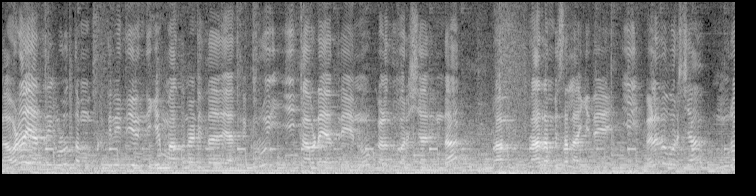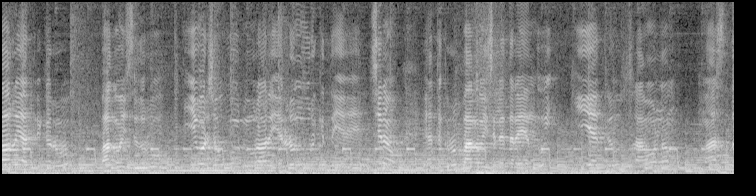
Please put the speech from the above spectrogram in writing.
ಕಾವಡ ತಮ್ಮ ಪ್ರತಿನಿಧಿಯೊಂದಿಗೆ ಮಾತನಾಡಿದ ಯಾತ್ರಿಕರು, ಈ ಕಾವಡ ಯಾತ್ರೆಯನ್ನು ಕಳೆದ ವರ್ಷದಿಂದ ಪ್ರಾರಂಭ- ಪ್ರಾರಂಭಿಸಲಾಗಿದೆ. ಈ ಕಳೆದ ವರ್ಷ ನೂರಾರು ಯಾತ್ರಿಕರು ಭಾಗವಹಿಸಿದರು. ಈ ವರ್ಷವೂ ನೂರಾರು ಎರಡು ನೂರಕ್ಕಿಂತ ಹೆಚ್ಚಿನ ಯಾತ್ರಿಕರು ಭಾಗವಹಿಸಲಿದ್ದಾರೆ ಎಂದು ಈ ಯಾತ್ರೆಯು ಶ್ರಾವಣ ಮಾಸದ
